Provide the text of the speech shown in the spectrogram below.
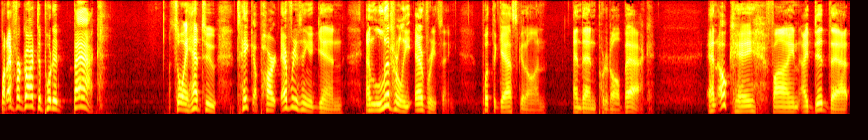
But I forgot to put it back. So I had to take apart everything again, and literally everything, put the gasket on, and then put it all back. And okay, fine, I did that.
